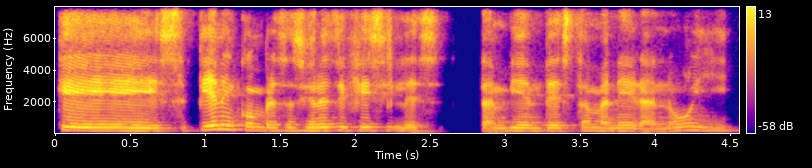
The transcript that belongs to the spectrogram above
que se tienen conversaciones difíciles también de esta manera, ¿no? Y,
